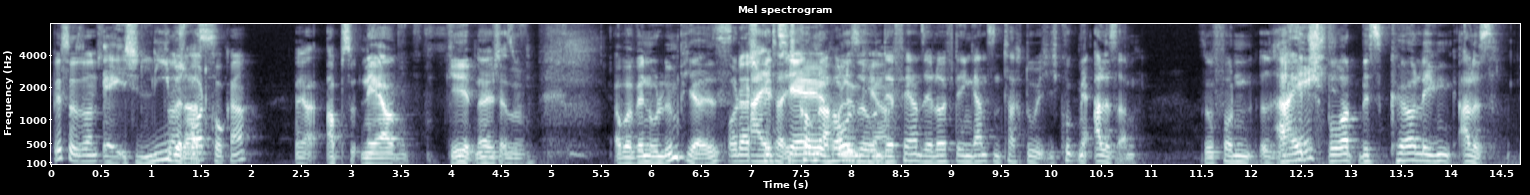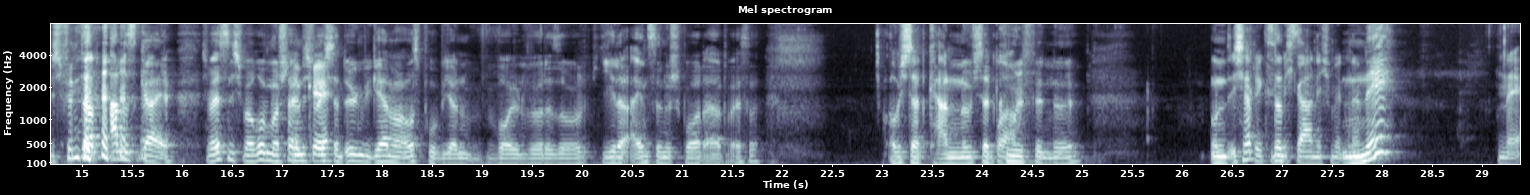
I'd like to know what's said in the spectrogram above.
Bist du sonst ey, ich so liebe das. Sportgucker? Ja, absolut. Naja, geht, ne? Ich, also, aber wenn Olympia ist, Oder Alter, ich komme nach Hause Olympia. und der Fernseher läuft den ganzen Tag durch. Ich gucke mir alles an. So von? Reitsport bis Curling, alles. Ich finde das alles geil. Ich weiß nicht warum, wahrscheinlich, weil Okay. ich das irgendwie gerne mal ausprobieren wollen würde. So jede einzelne Sportart, weißt du? Ob ich das kann, ob ich das cool finde. Und ich habe Kriegst du mich gar nicht mit, ne? Nee? Nee.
